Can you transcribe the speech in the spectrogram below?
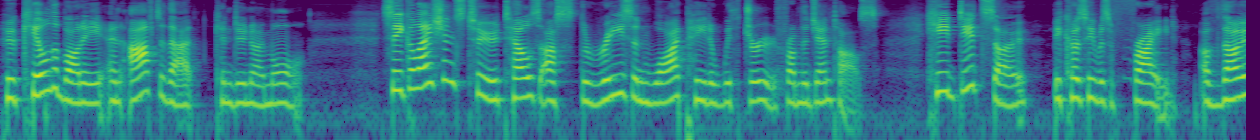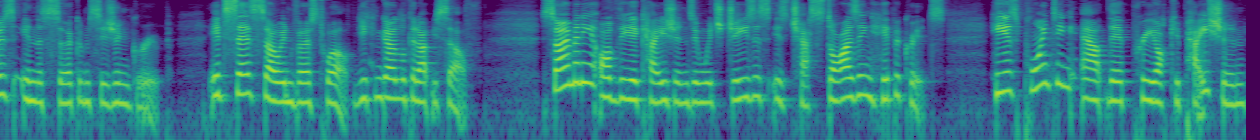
who kill the body and after that can do no more. See, Galatians 2 tells us the reason why Peter withdrew from the Gentiles. He did so because he was afraid of those in the circumcision group. It says so in verse 12. You can go look it up yourself. So many of the occasions in which Jesus is chastising hypocrites, he is pointing out their preoccupation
